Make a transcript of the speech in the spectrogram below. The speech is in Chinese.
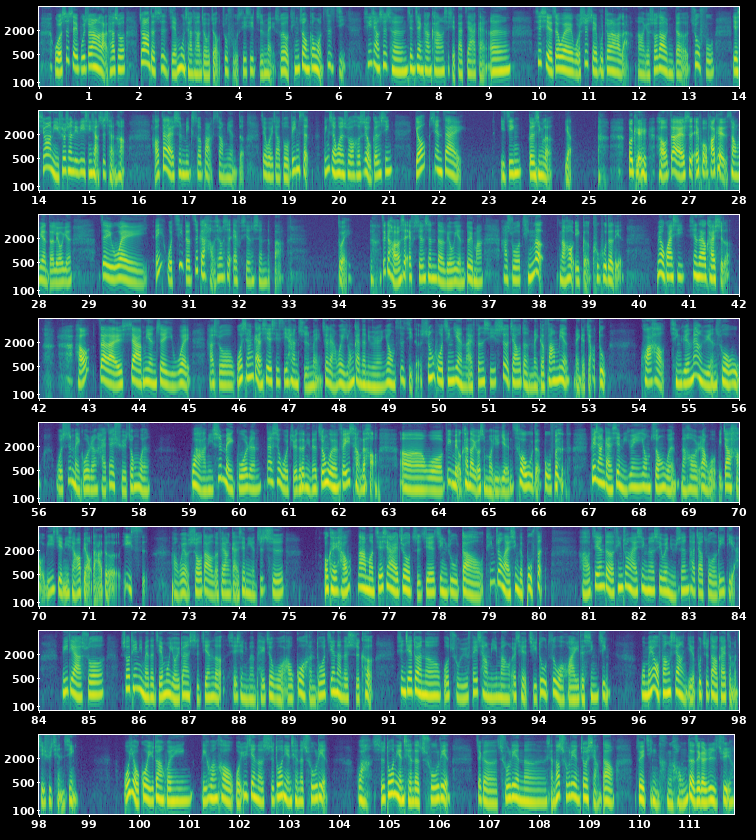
我是谁不重要啦。他说，重要的是节目长长久久，祝福 CC 直美所有听众跟我自己心想事成，健健康康。谢谢大家，感恩，谢谢这位我是谁不重要啦啊，有收到你的祝福，也希望你顺顺利利，心想事成哈。好，再来是 Mixer Box 上面的这位叫做 Vincent，Vincent 问说何时有更新？有，现在。已经更新了呀。OK，好，再来是 Apple Pocket 上面的留言。这一位，哎，我记得这个好像是 F 先生的吧？对，这个好像是 F 先生的留言，对吗？他说停了，然后一个哭哭的脸。没有关系，现在要开始了。好，再来下面这一位。他说：“我想感谢西西和直美这两位勇敢的女人，用自己的生活经验来分析社交的每个方面、每个角度。”（括号，请原谅语言错误，我是美国人，还在学中文。）哇，你是美国人，但是我觉得你的中文非常的好。呃，我并没有看到有什么语言错误的部分。非常感谢你愿意用中文，然后让我比较好理解你想要表达的意思。啊，我有收到了，非常感谢你的支持。OK，好，那么接下来就直接进入到听众来信的部分。好，今天的听众来信呢是一位女生，她叫做 Lydia。Lydia 说：“收听你们的节目有一段时间了，谢谢你们陪着我熬过很多艰难的时刻。现阶段呢，我处于非常迷茫而且极度自我怀疑的心境，我没有方向，也不知道该怎么继续前进。我有过一段婚姻，离婚后我遇见了十多年前的初恋。”哇，十多年前的初恋，这个初恋呢，想到初恋就想到最近很红的这个日剧，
